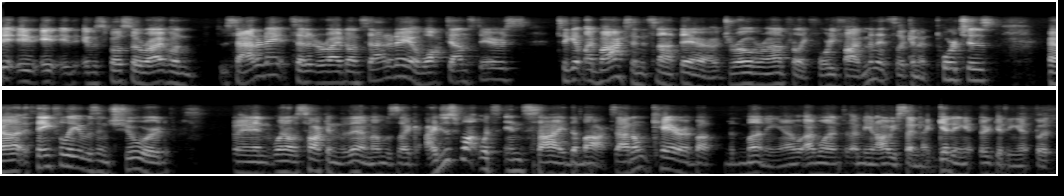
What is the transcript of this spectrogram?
it, it, it it was supposed to arrive on Saturday. It said it arrived on Saturday. I walked downstairs to get my box, and it's not there. I drove around for like 45 minutes looking at porches. Uh, thankfully, it was insured. And when I was talking to them, I was like, I just want what's inside the box. I don't care about the money. I, I want, I mean, obviously, I'm not getting it. They're getting it, but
